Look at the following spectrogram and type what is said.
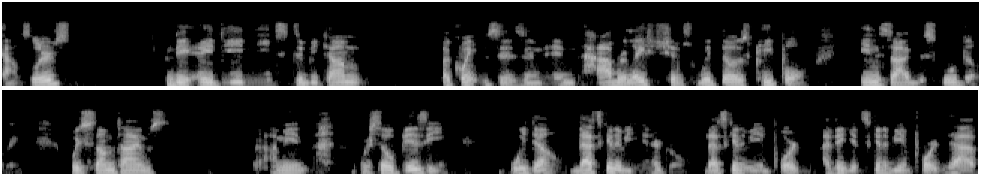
counselors. The AD needs to become acquaintances and, and have relationships with those people inside the school building, which sometimes, I mean, we're so busy, we don't. That's going to be integral. That's going to be important. I think it's going to be important to have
